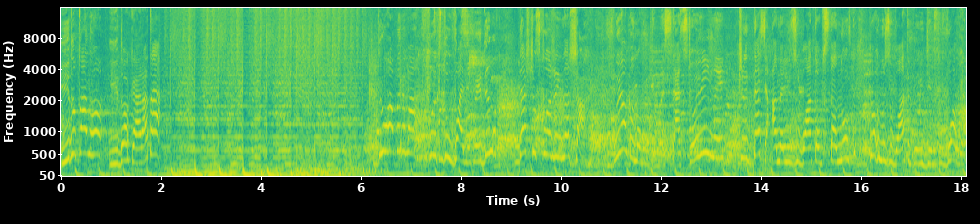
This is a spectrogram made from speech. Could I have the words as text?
і до танго, і до карате. Друга перевага фехтувальний поєдинок дещо схожий на шах. Ви опановуєте мистецтво війни, вчитеся аналізувати обстановку, прогнозувати поведінку ворога,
